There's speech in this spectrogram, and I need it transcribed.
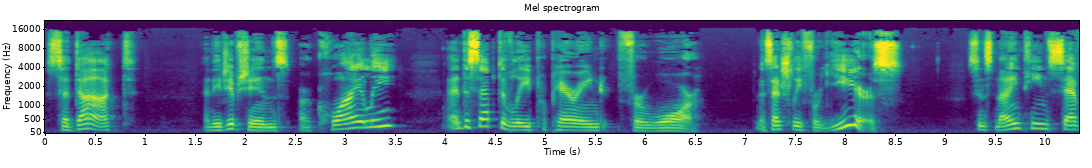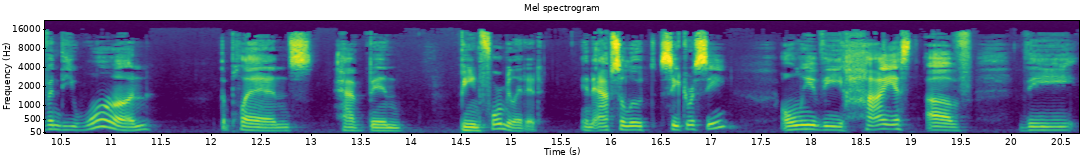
Sadat and the Egyptians are quietly and deceptively preparing for war. And essentially for years, since 1971, the plans have been being formulated in absolute secrecy. Only the highest of the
